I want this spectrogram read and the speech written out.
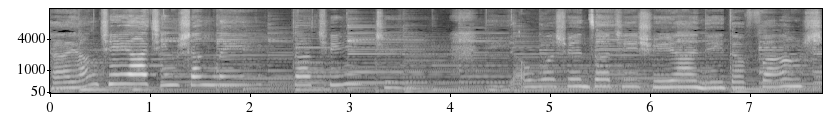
他扬起爱情胜利的旗帜，你要我选择继续爱你的方式。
